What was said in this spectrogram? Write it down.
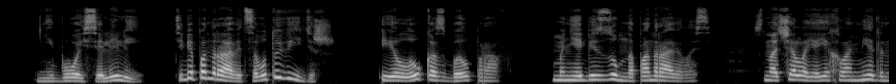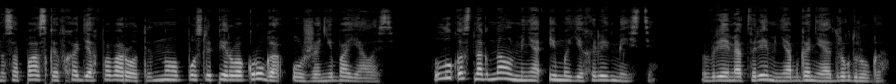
— Не бойся, Лили. Тебе понравится, вот увидишь. И Лукас был прав. Мне безумно понравилось. Сначала я ехала медленно, с опаской, входя в повороты, но после первого круга уже не боялась. Лукас нагнал меня, и мы ехали вместе, время от времени обгоняя друг друга.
